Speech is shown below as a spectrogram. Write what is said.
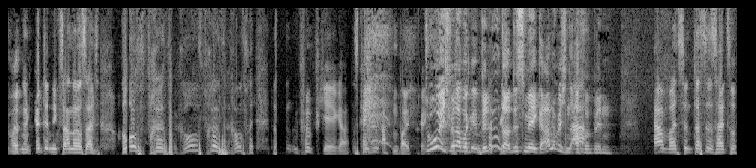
Weil dann könnt ihr nichts anderes als rausfressen, rausfressen, rausfressen. Das sind ein Fünfjäger. Das kann ich einem Affen beibringen. Du, ich will aber gewinnen, dann ist mir egal, ob ich ein Affe bin. Ja, weißt du, das ist halt so,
